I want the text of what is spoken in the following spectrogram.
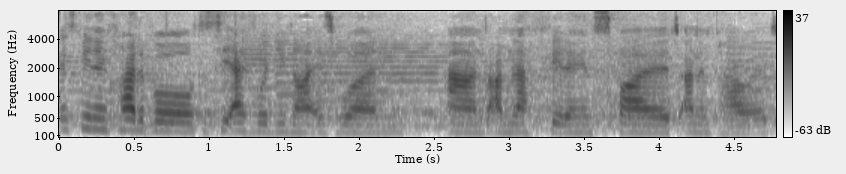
It's been incredible to see everyone unite as one and I'm left feeling inspired and empowered.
